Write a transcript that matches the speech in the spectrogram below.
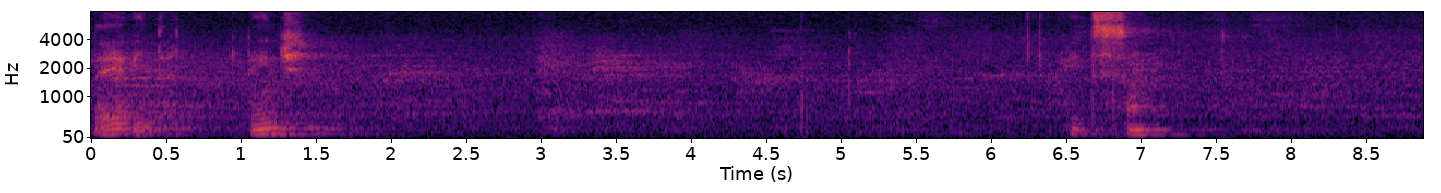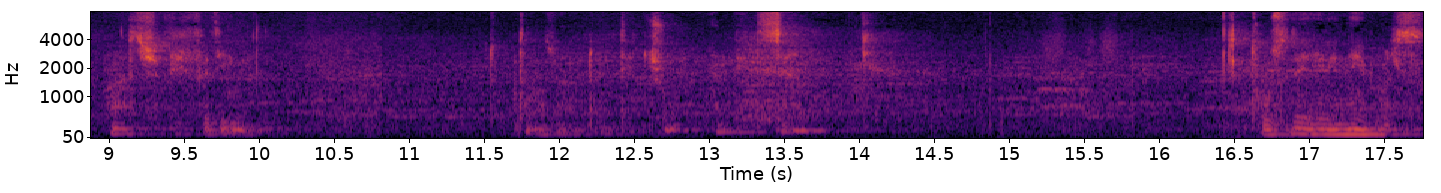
David, Lynch. It's... Um, March 15, 2022, and it's um, Tuesday in Naples.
